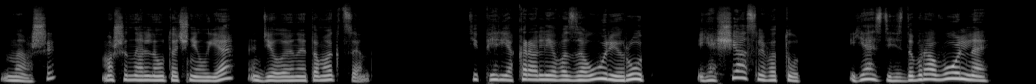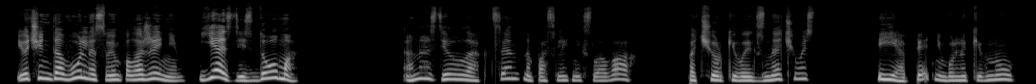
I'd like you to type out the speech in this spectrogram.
«Наши?» — машинально уточнил я, делая на этом акцент. «Теперь я королева Заури, Рут. Я счастлива тут. Я здесь добровольная и очень довольна своим положением. Я здесь дома». Она сделала акцент на последних словах, подчеркивая их значимость, и я опять не больно кивнул.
